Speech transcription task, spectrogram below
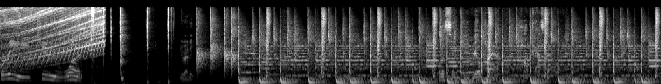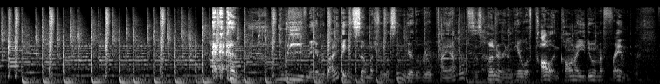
Three, two, one. You ready? Listening to the Reel Pineapple Podcast Network. Good evening, everybody. Thank you so much for listening. We are the Reel Pineapple. This is Hunter, and I'm here with Colin. Colin, how you doing, my friend?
